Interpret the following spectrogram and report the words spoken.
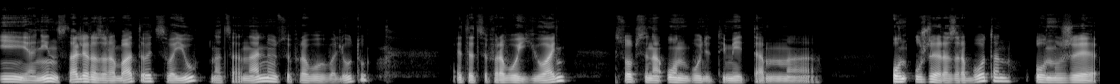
И они стали разрабатывать свою национальную цифровую валюту. Это цифровой юань. Собственно, он будет иметь там... А, он уже разработан, он уже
